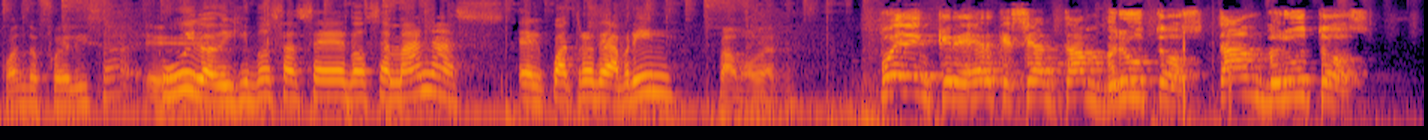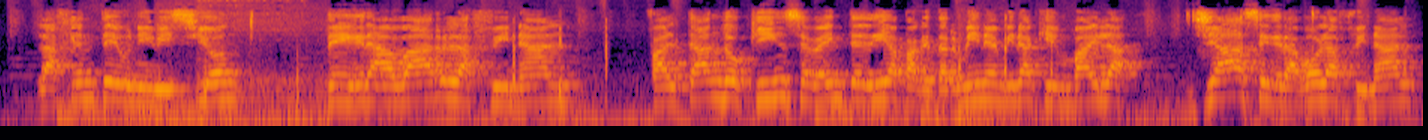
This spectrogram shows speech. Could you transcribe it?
¿Cuándo fue, Elisa? Eh, Uy, lo dijimos hace dos semanas, el 4 de abril. Vamos a ver. ¿no? ¿Pueden creer que sean tan brutos, tan brutos la gente de Univisión de grabar la final faltando 15, 20 días para que termine? Mira quién baila. Ya se grabó la final,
